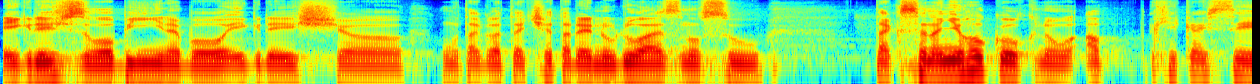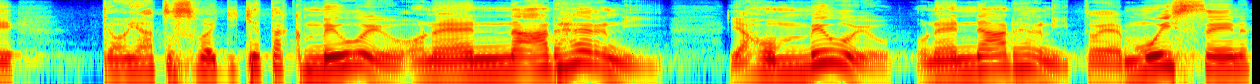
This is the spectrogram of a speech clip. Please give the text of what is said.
i když zlobí, nebo i když uh, mu takhle teče tady nudle z nosu, tak se na něho kouknou a říkají si, to já to svoje dítě tak miluju, ono je nádherný, já ho miluju, ono je nádherný, to je můj syn,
